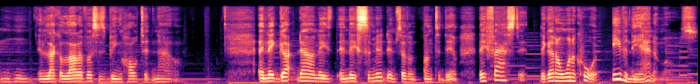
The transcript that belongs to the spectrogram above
Mm-hmm. And like a lot of us is being halted now. And they got down they and they submitted themselves unto them. They fasted. They got on one accord, even the animals.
